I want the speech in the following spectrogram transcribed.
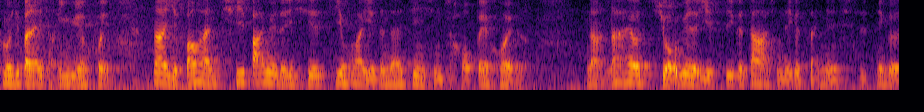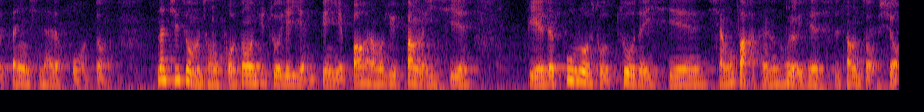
我们去办了一场音乐会。那也包含七八月的一些计划，也正在进行筹备会了。那那还有九月的，也是一个大型的一个展演式那个展演形态的活动。那其实我们从活动会去做一些演变，也包含会去放了一些。别的部落所做的一些想法，可能会有一些时尚走秀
